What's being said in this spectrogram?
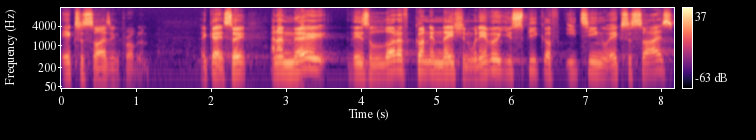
exercising problem. Okay, so, and I know there's a lot of condemnation. Whenever you speak of eating or exercise,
